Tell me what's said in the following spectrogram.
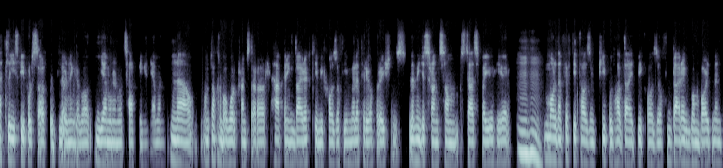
at least people started learning about Yemen and what's happening in Yemen. Now, I'm talking about war crimes that are happening directly because of the military operations. Let me just run some stats by you here. Mm-hmm. More than 50,000 people have died because of direct bombardment.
